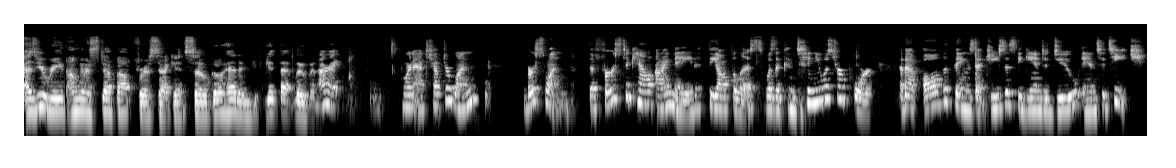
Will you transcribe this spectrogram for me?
as you read, I'm going to step out for a second. So go ahead and get that moving. All right. We're in Acts chapter 1. Verse 1 The first account I made, Theophilus, was a continuous report about all the things that Jesus began to do and to teach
